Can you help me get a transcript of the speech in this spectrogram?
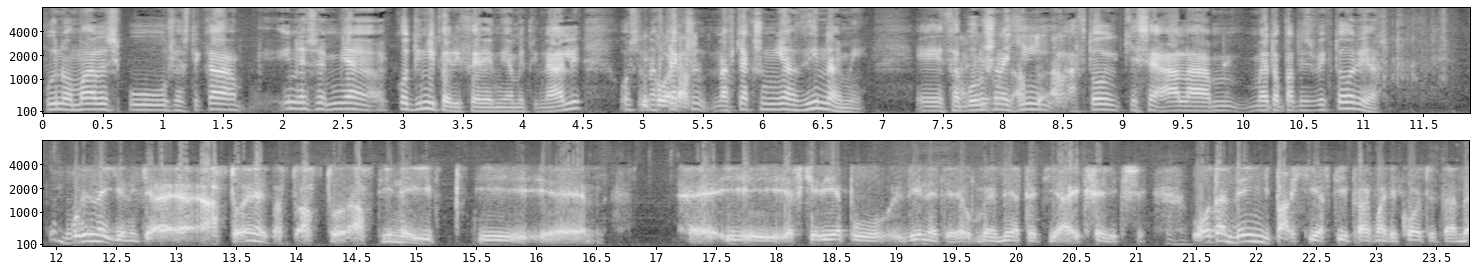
που είναι ομάδες που ουσιαστικά είναι σε μια κοντινή περιφέρεια μία με την άλλη ώστε να Λοιπόν, φτιάξουν, να φτιάξουν μια δύναμη. Ε, θα μπορούσε να γίνει αυτό, και σε άλλα μέτωπα της Βικτόριας; Μπορεί να γίνει και ε, αυτό είναι, αυτό, αυτό, αυτή είναι η, η, ε, ε, η ευκαιρία που δίνεται με μια τέτοια εξέλιξη. Όταν δεν υπάρχει αυτή η πραγματικότητα με,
